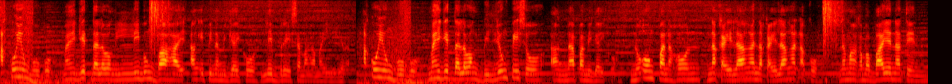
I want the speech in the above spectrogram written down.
Ako yung bobo. Mahigit dalawang libong bahay ang ipinamigay ko libre sa mga mahihirap. Ako yung bobo. Mahigit dalawang bilyong piso ang napamigay ko. Noong panahon na kailangan na kailangan ako ng mga kababayan natin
